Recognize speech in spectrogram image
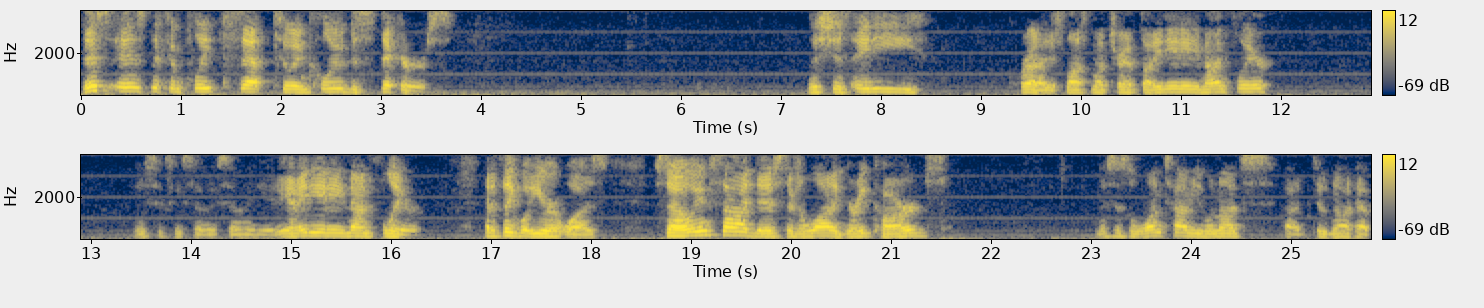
This is the complete set to include the stickers. This is 80. Right, I just lost my train of thought. 88, 89 Fleer. 86, 87, 88. Yeah, 88, 89 Fleer. I had to think what year it was. So inside this, there's a lot of great cards. This is the one time you will not uh, do not have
